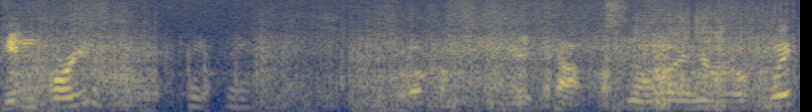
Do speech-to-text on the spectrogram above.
Pin for you. thank you. You're welcome. I'm going to tap the snow out here real quick.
